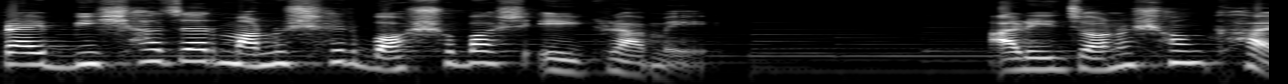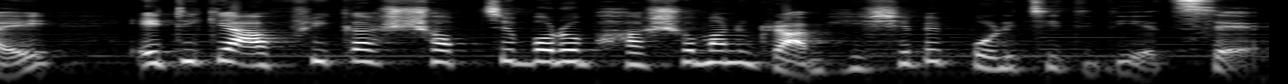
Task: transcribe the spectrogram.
প্রায় বিশ হাজার মানুষের বসবাস এই গ্রামে। আর এই জনসংখ্যায় এটিকে আফ্রিকার সবচেয়ে বড় ভাসমান গ্রাম হিসেবে পরিচিতি দিয়েছে।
